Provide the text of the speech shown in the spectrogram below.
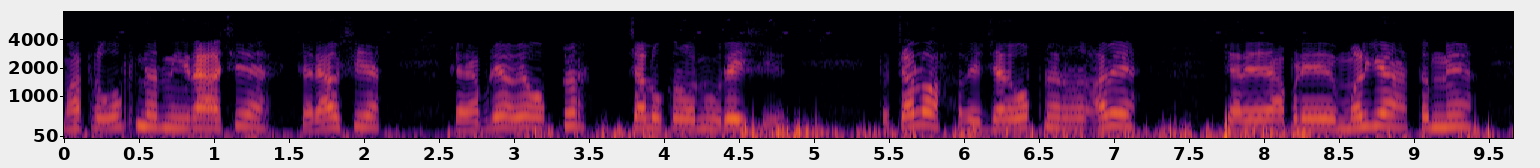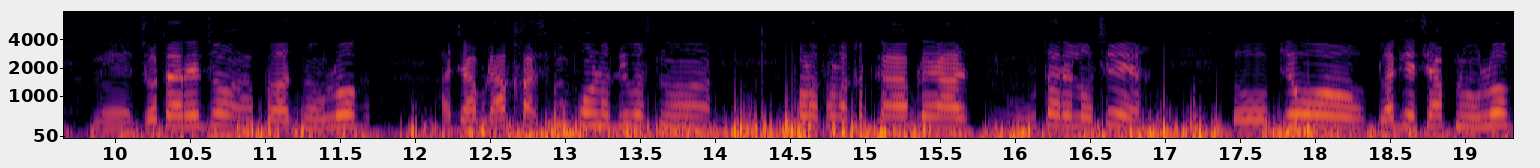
માત્ર ઓપનરની રાહ છે, જ્યારે આવશે ત્યારે આપણે હવે ઓપનર ચાલુ કરવાનું રહેશે. તો ચાલો, હવે જ્યારે ઓપનર આવે ત્યારે આપણે મળ્યા તમને ને જોતા રહેજો આપણો આજનો વ્લોગ. આજે આપણે આખા સંપૂર્ણ દિવસનો થોડા થોડા કટકા આપણે આ ઉતારેલો છે. તો કેવો લાગે છે આપનો વ્લોગ?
